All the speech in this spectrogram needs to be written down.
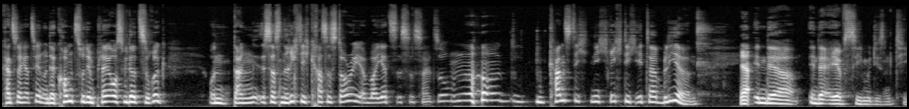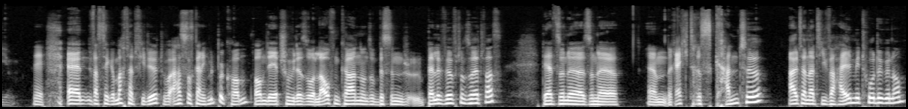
kannst du gleich erzählen, und der kommt zu den Playoffs wieder zurück. Und dann ist das eine richtig krasse Story, aber jetzt ist es halt so, du, du kannst dich nicht richtig etablieren ja. in, der, in der AFC mit diesem Team. Nee. Ähm, was der gemacht hat, Fide, du hast das gar nicht mitbekommen, warum der jetzt schon wieder so laufen kann und so ein bisschen Bälle wirft und so etwas. Der hat so eine, so eine ähm, recht riskante alternative Heilmethode genommen,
